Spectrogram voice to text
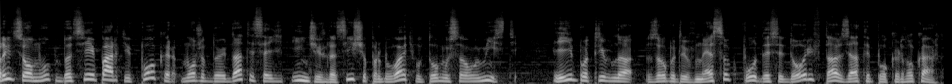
При цьому до цієї партії в покер можуть доєднатися й інші гравці, що перебувають у тому самому місті. Їй потрібно зробити внесок по 10 доларів та взяти покерну карту.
